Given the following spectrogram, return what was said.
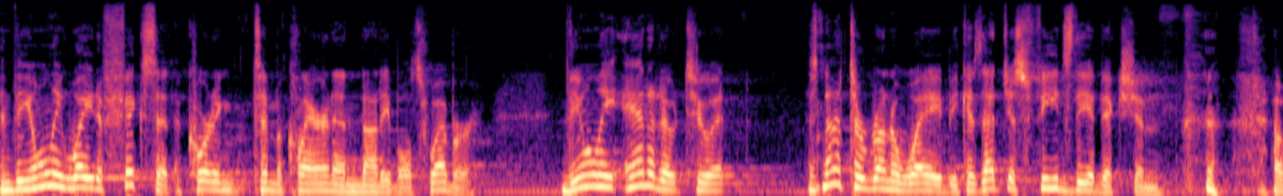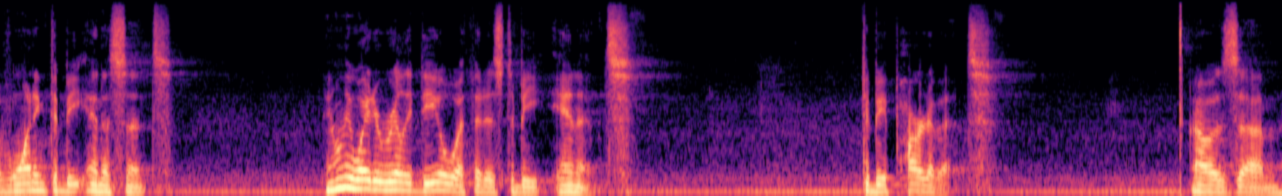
And the only way to fix it, according to McLaren and Nadia Bolz Weber, the only antidote to it is not to run away because that just feeds the addiction of wanting to be innocent. The only way to really deal with it is to be in it, to be a part of it. I was, um,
